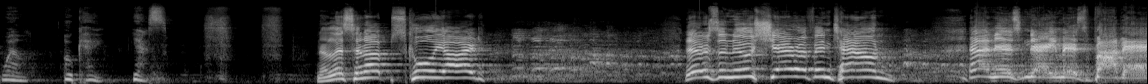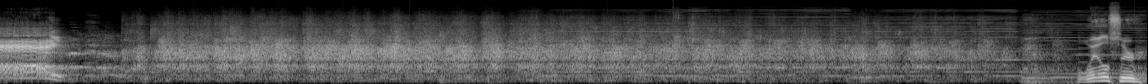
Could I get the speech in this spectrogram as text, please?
Well, okay, yes. Now listen up, schoolyard. There's a new sheriff in town, and his name is Bobby! Well, sir,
